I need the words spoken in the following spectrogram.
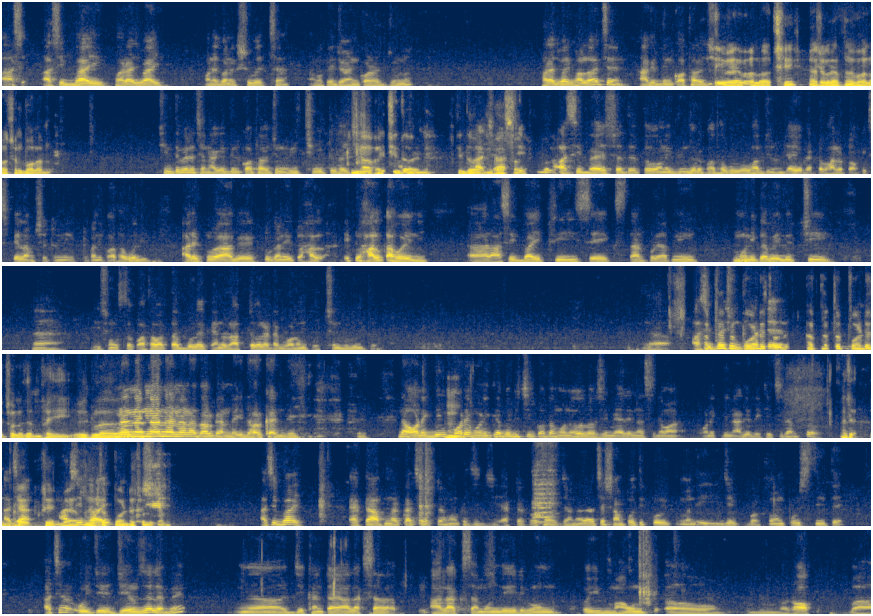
আসি আসিফ ভাই, ফরাজ ভাই অনেক, অনেক শুভেচ্ছা আমাকে জয়েন করার জন্য। ফরাজ ভাই ভালো আছেন? আগের দিন কথা জি হয়েছিল। ভাই ভালো আছি। আশা করি আপনিও ভালো আছেন বলেন। চিনতে পেরেছেন? আগের দিন কথা হয়েছিল ইচ্ছি মৃত্যু ভাই না। ভাই চিনতে পারিনি। চিনতে পারিনি আচ্ছা ভাই আসিফ, বলেন। আসিফ ভাইয়ের সাথে তো অনেকদিন ধরে কথা বলব ভাবছিলাম। যাই হোক একটা ভালো টপিকস পেলাম সেটা নিয়ে একটুখানি কথা বলি। আর একটু আগে একটুখানি একটু হাল একটু হালকা হয়ে নিই। আর আসিফ ভাই ফ্রি সেক্স তারপরে আপনি মনিকা বেলুচ্চি হ্যাঁ, এই সমস্ত কথাবার্তা বলে কেন রাত্রেবেলাটা গরম করছেন বলুন তো? আ আসিফ আপনি ভাই তো পয়েন্টে চলে যান ভাই। এগুলা না, না, না, না, না, দরকার নেই, দরকার নেই। না অনেকদিন পরে মনিকা বেলুচ্চির কথা মনে হলো ম্যারিনা সিনেমা অনেকদিন আগে দেখেছিলাম তো। আচ্ছা আচ্ছা। আসিফ ভাই। আসিফ ভাই, একটা আপনার কাছে একটা আমার কাছে একটা কথা জানার আছে সাম্প্রতিক পরি মানে এই যে বর্তমান পরিস্থিতিতে। আচ্ছা ওই যে জেরুজালেমে যেখানটায় আলাক্সা আলাক্সা মন্দির এবং ওই মাউন্ট রক বা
